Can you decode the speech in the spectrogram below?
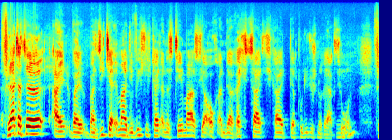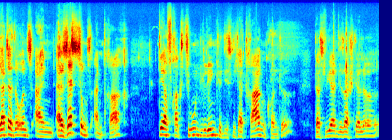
flatterte ein, weil man sieht ja immer die Wichtigkeit eines Themas ja auch an der Rechtzeitigkeit der politischen Reaktion, flatterte uns ein Ersetzungsantrag der Fraktion Die Linke, die es nicht ertragen konnte, dass wir an dieser Stelle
